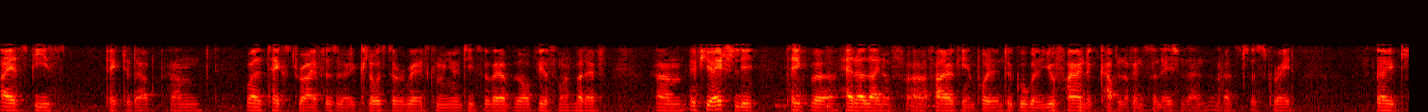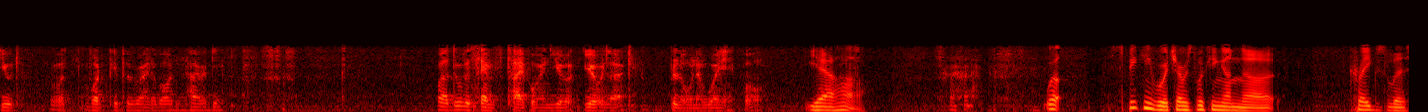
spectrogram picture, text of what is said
ISPs picked it up. Um, well, TextDrive is very close to the Rails community, so they're the obvious one. But I've, um, if you actually take the header line of uh, Hieraki and put it into Google, you find a couple of installations, and that's just great. Very cute what what people write about in Hieraki. well, do the same typo, and you're you're like blown away. Oh. Yeah. Huh. well, speaking of which, I was looking on uh, Craigslist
